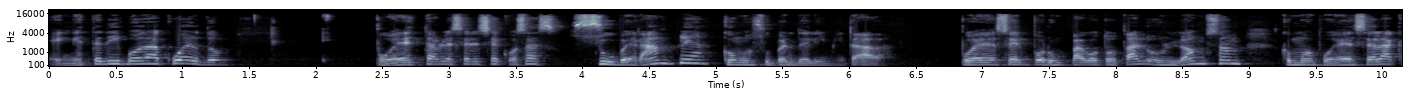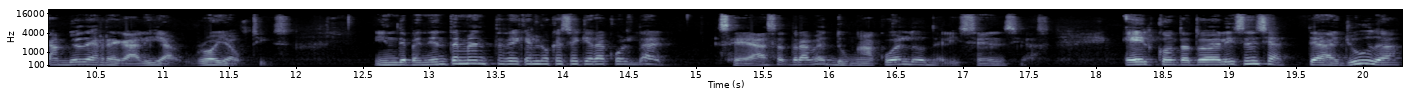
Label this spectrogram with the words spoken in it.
En este tipo de acuerdo puede establecerse cosas súper amplias como súper delimitadas. Puede ser por un pago total, un lump sum, como puede ser a cambio de regalía, royalties. Independientemente de qué es lo que se quiera acordar, se hace a través de un acuerdo de licencias. El contrato de licencia te ayuda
